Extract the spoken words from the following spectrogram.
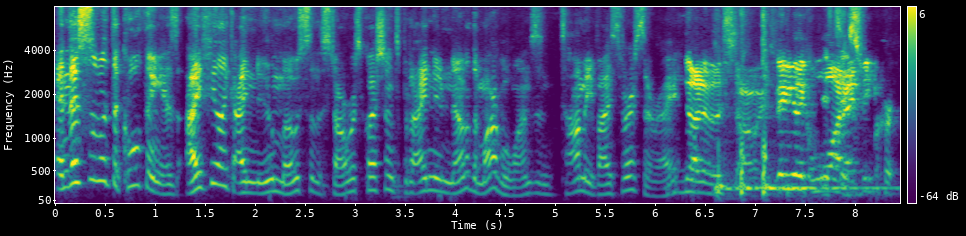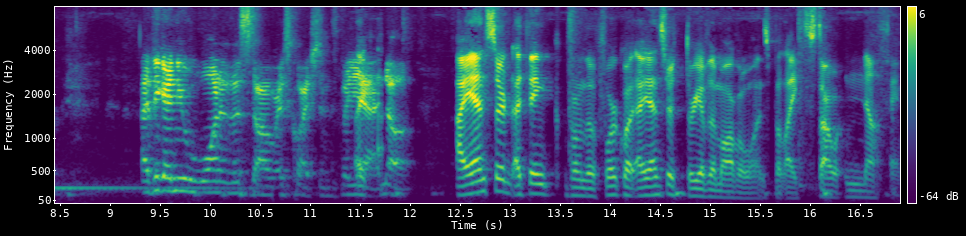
And this is what the cool thing is. I feel like I knew most of the Star Wars questions, but I knew none of the Marvel ones, and Tommy vice versa, right? None of the Star Wars. Maybe like one. I think cr- I think I knew one of the Star Wars questions, but Like, yeah, no. I answered, I think, from the four questions, I answered three of the Marvel ones, but like Star Wars, nothing.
